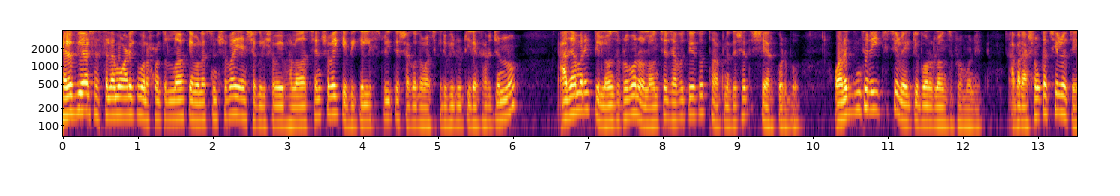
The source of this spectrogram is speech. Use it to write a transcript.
হ্যালো ভিউয়ার্স আসসালামু আলাইকুম রহমতুল্লাহ। কেমন আছেন সবাই? আশা করি সবাই ভালো আছেন। সবাইকে বিকেল স্ট্রিতে স্বাগতম আজকের ভিডিওটি দেখার জন্য। আজ আমার একটি লঞ্চ ভ্রমণ ও লঞ্চের যাবতীয় তথ্য আপনাদের সাথে শেয়ার করব। অনেকদিন ধরে ইচ্ছে ছিল একটি বড় লঞ্চ ভ্রমণের। আবার আশঙ্কা ছিল যে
